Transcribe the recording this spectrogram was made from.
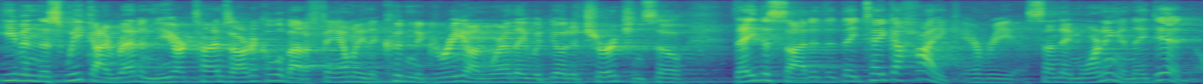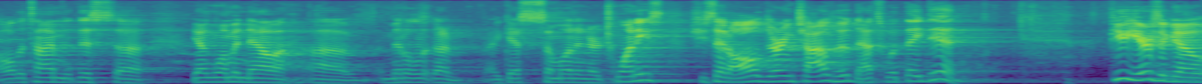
even this week, I read a New York Times article about a family that couldn't agree on where they would go to church, and so they decided that they'd take a hike every Sunday morning, and they did. All the time that this uh, young woman, now a uh, middle, uh, I guess someone in her 20s, she said all during childhood, that's what they did. A few years ago,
